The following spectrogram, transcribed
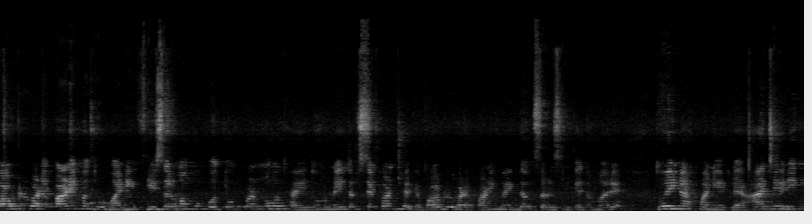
પાવડર વાળા પાણીમાં ધોવાની ફ્રીઝરમાં મૂકો તો પણ ન થાય તો નહીતર સેકન્ડ છે કે પાવડર વાળા પાણીમાં એકદમ સરસ રીતે તમારે ધોઈ નાખવાની. એટલે આ જે રિંગ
